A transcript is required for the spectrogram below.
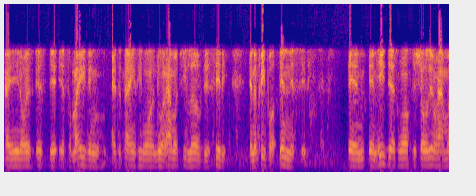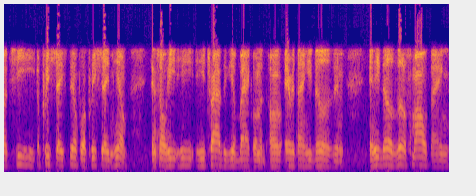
And you know, it's it's it's amazing at the things he wanted to do and how much he loves this city and the people in this city. And and he just wants to show them how much he appreciates them for appreciating him. And so he he he tries to give back on the, on everything he does, and and he does little small things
